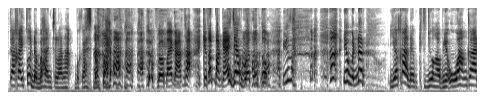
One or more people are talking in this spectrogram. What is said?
kakak itu ada bahan celana bekas bapak. Bapaknya kakak. Kita pakai aja buat tutup. Ya bener. Ya kak ada kita juga nggak punya uang kan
